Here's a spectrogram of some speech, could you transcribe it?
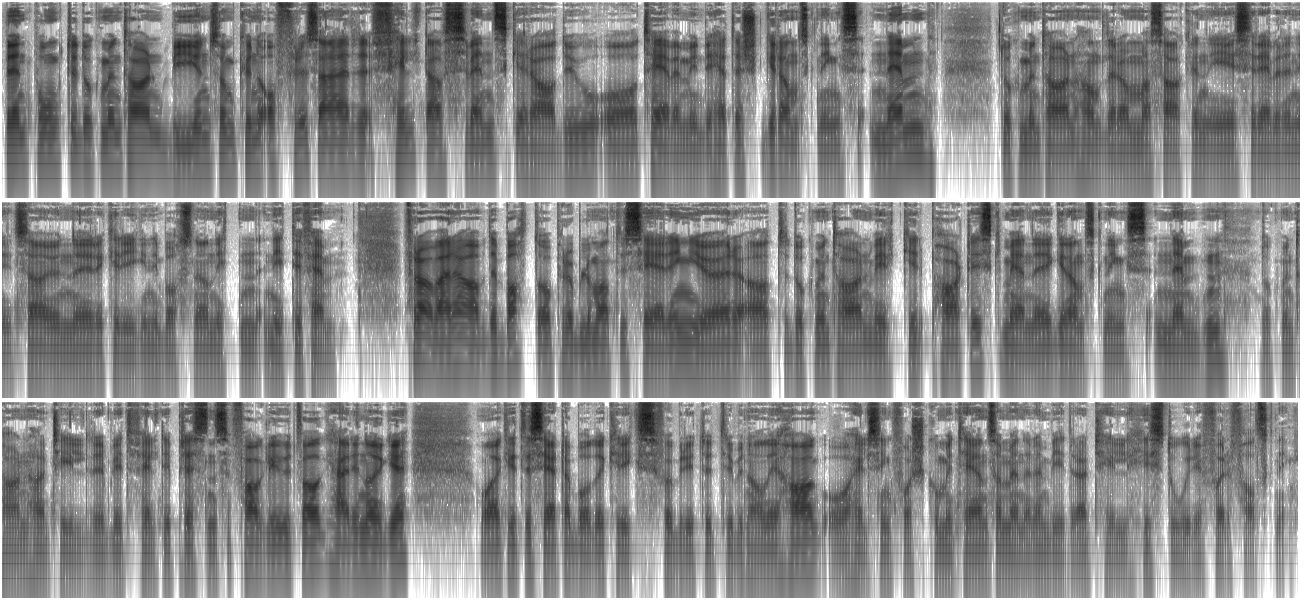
Brennpunkt-dokumentaren 'Byen som kunne ofres' er felt av svensk radio- og TV-myndigheters granskningsnemnd. Dokumentaren handler om massakren i Srebrenica under krigen i Bosnia 1995. Fraværet av debatt og problematisering gjør at dokumentaren virker partisk, mener granskningsnemnden. Dokumentaren har tidligere blitt felt i pressens faglige utvalg her i Norge, og er kritisert av både Krigsforbrytertribunalet i Haag og Helsingforskomiteen, som mener den bidrar til historieforfalskning.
